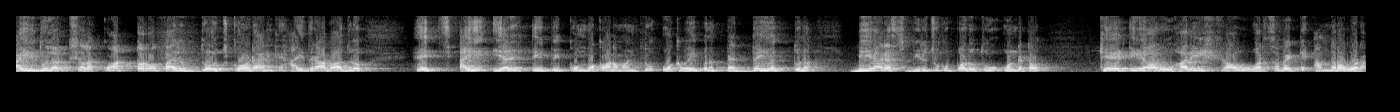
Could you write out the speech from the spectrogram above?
ఐదు లక్షల కోట్ల రూపాయలు దోచుకోవడానికి హైదరాబాద్లో హెచ్ఐఎల్టీపీ కుంభకోణం అంటూ ఒకవైపున పెద్ద ఎత్తున బీఆర్ఎస్ విరుచుకు పడుతూ ఉండటం కేటీఆర్ హరీష్ రావు వరుసపెట్టి అందరూ కూడా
